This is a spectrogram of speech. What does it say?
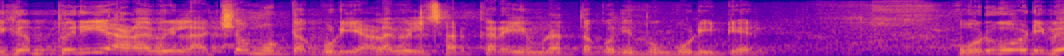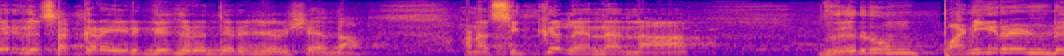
மிகப்பெரிய அளவில் அச்சமூட்டக்கூடிய அளவில் சர்க்கரையும் இரத்த கொதிப்பும் கூடிட்டே இருக்கு. ஒரு கோடி பேருக்கு சர்க்கரை இருக்குங்கிறது தெரிஞ்ச விஷயம்தான். ஆனால் சிக்கல் என்னன்னா வெறும் பனிரெண்டு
